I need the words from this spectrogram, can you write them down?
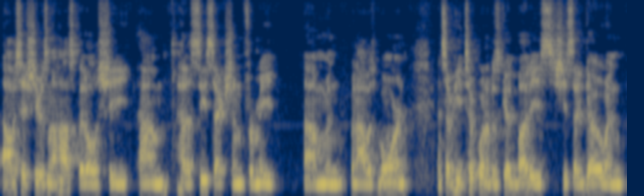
Obviously, she was in the hospital. She um, had a C section for me um, when when I was born, and so he took one of his good buddies. She said, "Go and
